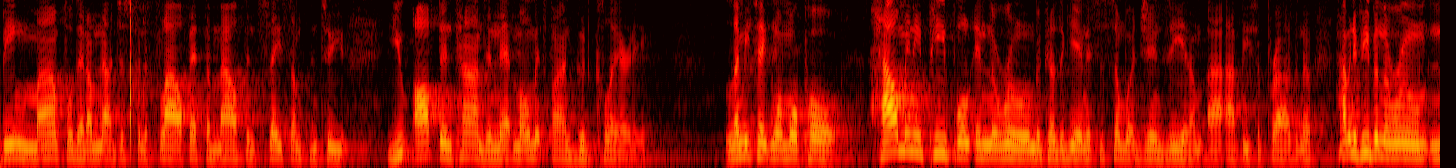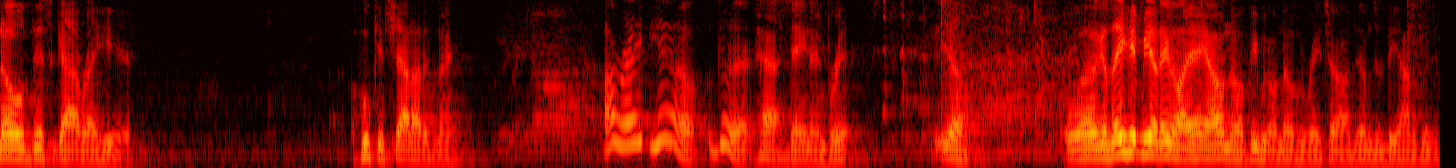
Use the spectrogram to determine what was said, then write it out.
being mindful that I'm not just going to fly off at the mouth and say something to you you oftentimes in that moment find good clarity. Let me take one more poll. How many people in the room, because again, this is somewhat Gen Z, and i would be surprised to know, how many people in the room know this guy right here? Who can shout out his name? All right, yeah, good. Hi, Dana and Britt. Yeah. Well, because they hit me up, they were like, hey, I don't know if people gonna know who Ray Charles is. I'm just be honest with you.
